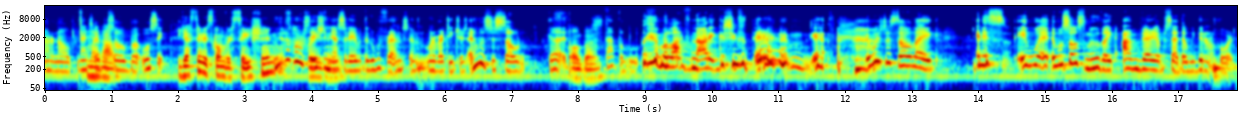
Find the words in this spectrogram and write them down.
I don't know next God. episode, but we'll see. Yesterday's conversation. We had a conversation crazy. yesterday with a group of friends and one of our teachers, and it was just so good. So good. Stop Malak's nodding because she was there. Mm, yes, it was just so like, and it's it was it was so smooth. Like I'm very upset that we didn't record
